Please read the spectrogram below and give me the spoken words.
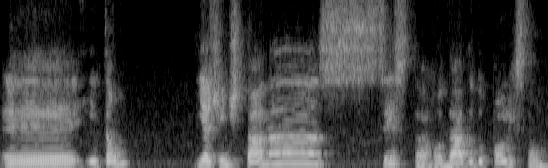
É, então e a gente está na sexta rodada do Paulistão.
